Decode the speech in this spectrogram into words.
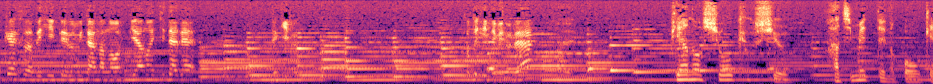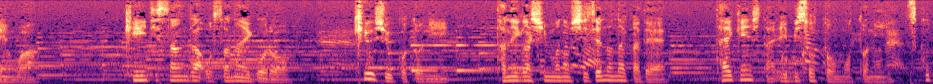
ーケストラで弾いてるみたいなのをピアノ一台でできる。ちょっと弾いてみるね。ピアノ小曲集「初めての冒険は」健一さんが幼い頃九州ことに種子島の自然の中で体験したエピソードをもとに作っ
